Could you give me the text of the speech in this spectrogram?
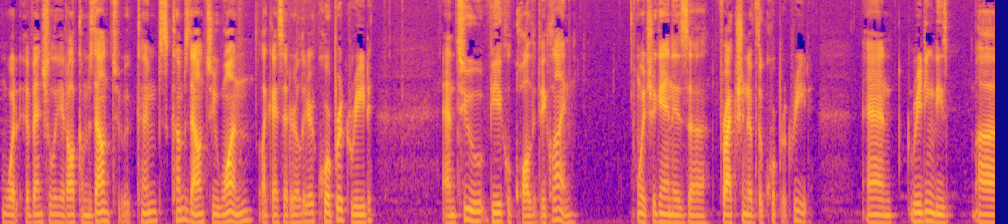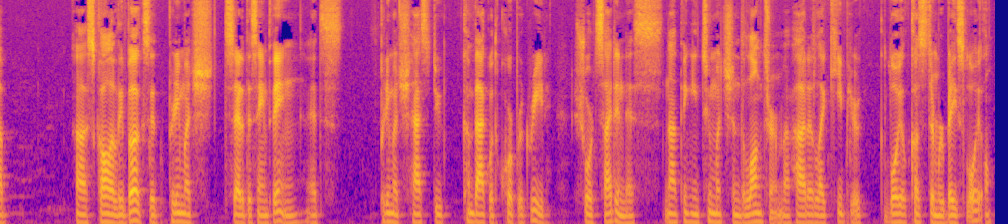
what eventually it all comes down to. It comes comes down to one, like I said earlier, corporate greed, and two, vehicle quality decline, which again is a fraction of the corporate greed. And reading these uh, uh, scholarly books, it pretty much said the same thing. It's pretty much has to come back with corporate greed short-sightedness, not thinking too much in the long term of how to like keep your loyal customer base loyal.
